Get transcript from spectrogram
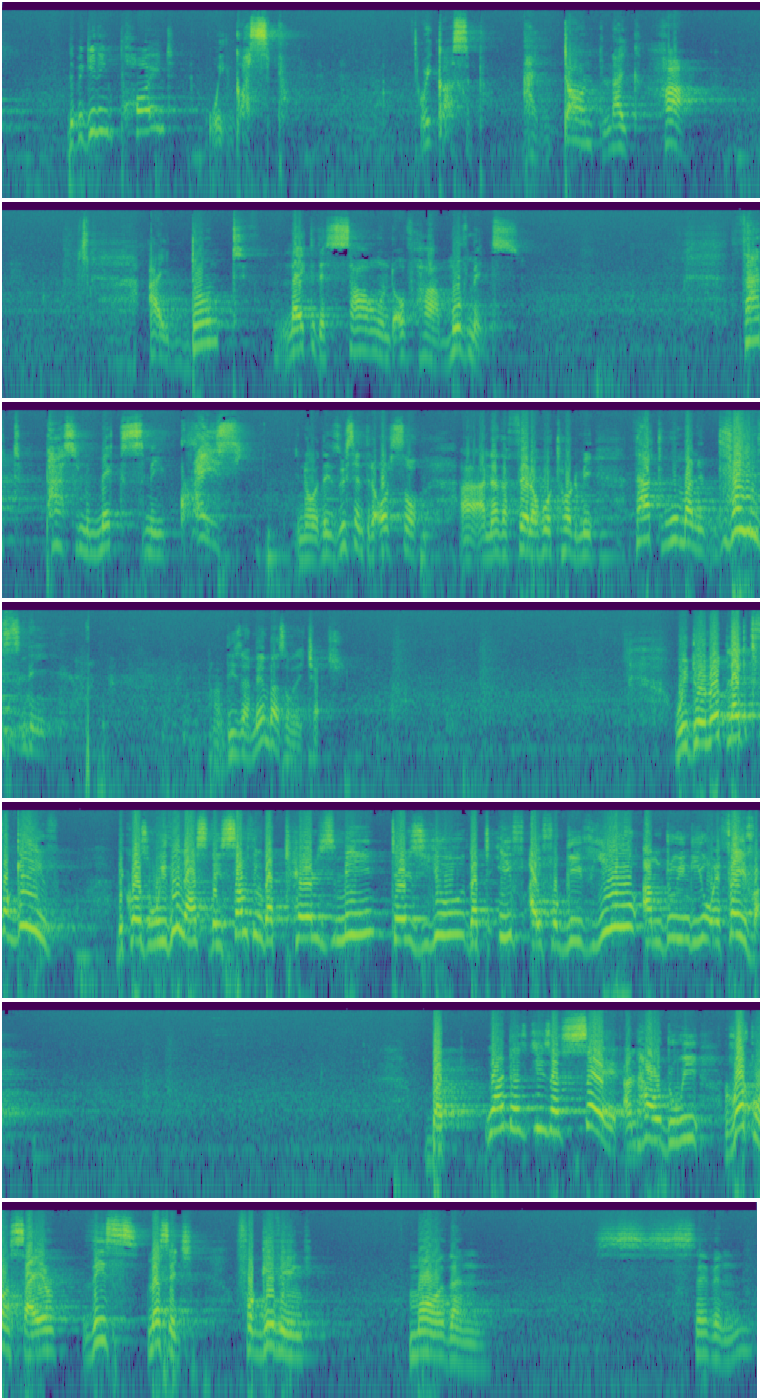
The beginning point? We gossip. We gossip. I don't like her. I don't like the sound of her movements. That person makes me crazy. You know, there's recently also uh, another fellow who told me, That woman drains me. Now, these are members of the church. We do not like to forgive because within us there's something that tells me, tells you that if I forgive you, I'm doing you a favor. But what does Jesus say, and how do we reconcile this message? Forgiving more than 70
